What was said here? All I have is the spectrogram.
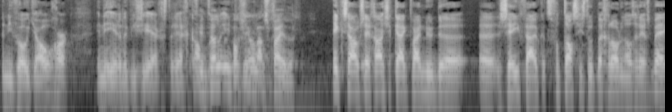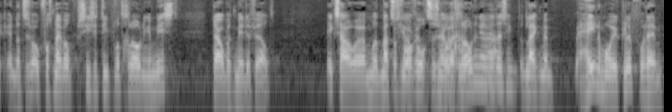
een niveautje hoger in de eredivisie ergens terecht kan. Ik vind het wel een interessante speler. Ik zou zeggen, als je kijkt waar nu de eh Zeefuik het fantastisch doet bij Groningen als rechtsback... en dat is ook volgens mij wel precies het type wat Groningen mist, daar op het middenveld. Ik zou uh, Matsushima Bijvoorbeeld, volgend seizoen wel bij. Groningen Ja. willen zien. Dat lijkt me een hele mooie club voor hem,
